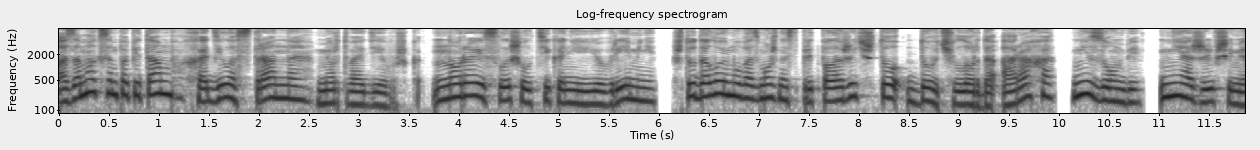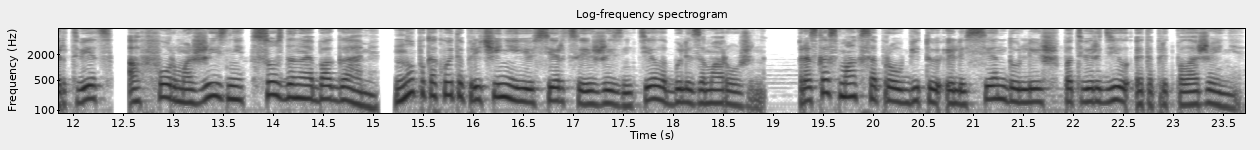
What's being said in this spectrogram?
А за Максом по пятам ходила странная мертвая девушка. Но Рэй слышал тиканье ее времени, что дало ему возможность предположить, что дочь лорда Араха не зомби, не оживший мертвец, а форма жизни, созданная богами, но по какой-то причине ее сердце и жизнь тела были заморожены. Рассказ Макса про убитую Элисенду лишь подтвердил это предположение.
